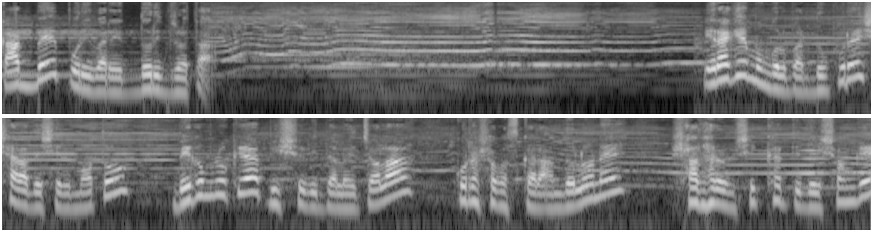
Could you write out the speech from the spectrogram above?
কাটবে পরিবারের দরিদ্রতা। এর আগে মঙ্গলবার দুপুরে সারা দেশের মতো বেগম রোকেয়া বিশ্ববিদ্যালয়ে চলা কোটা সংস্কার আন্দোলনে সাধারণ শিক্ষার্থীদের সঙ্গে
